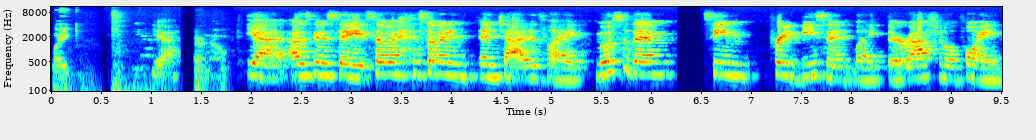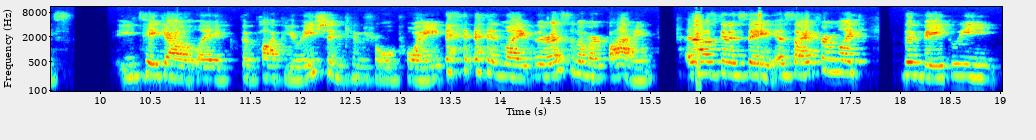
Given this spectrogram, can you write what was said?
Like yeah. i don't know. Yeah, I was gonna say someone someone in, in chat is like most of them seem pretty decent, like they're rational points. You take out like the population control point, and like the rest of them are fine. And I was gonna say, aside from like the vaguely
